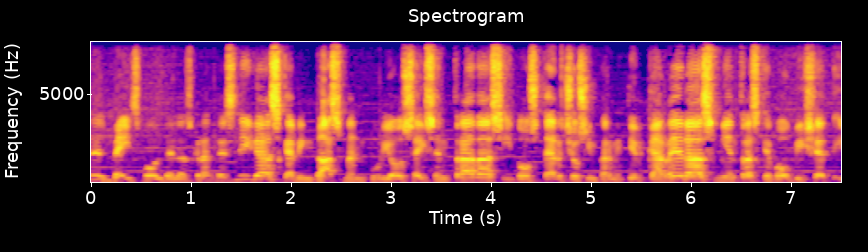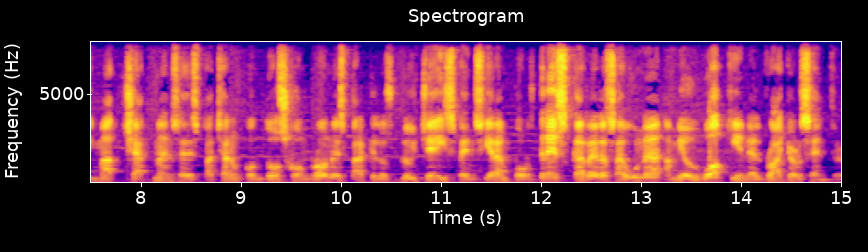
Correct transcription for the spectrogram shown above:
En el béisbol de las grandes ligas, Kevin Gassman cubrió seis entradas y dos tercios sin permitir carreras, mientras que Bo Bichette y Matt Chapman se despacharon con dos jonrones para que los Blue Jays vencieran por tres carreras a una a Milwaukee en el Rogers Center.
